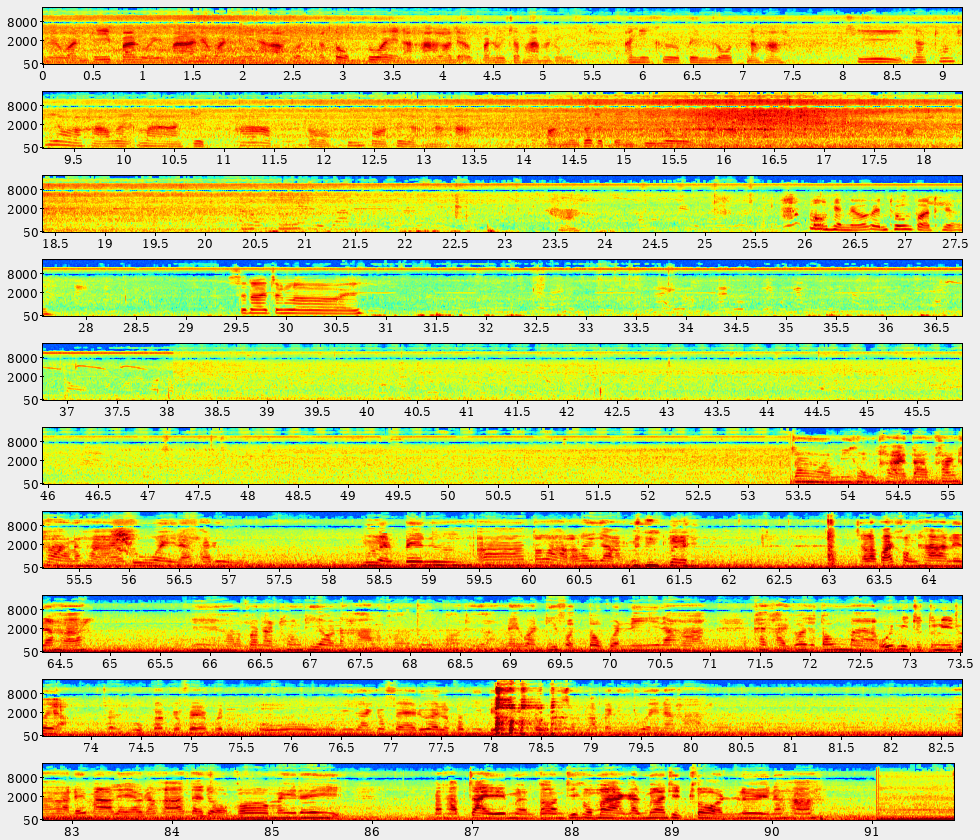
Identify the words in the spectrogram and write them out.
ในวันที่ป้าหนุ่ยมาในวันนี้นะคะฝนก็ตกด้วยนะคะ แล้วเดี๋ยวป้าหนุ่ยจะพามาดู อันนี้คือเป็นรถนะคะ ที่นักท่องเที่ยวนะคะ แวะมาเก็บภาพดอกทุ่งปอเทืองนะคะ ฝั่งนู้นก็จะเป็นที่โล่งนะคะค่ะ มองเห็นไหมว่าเป็นทุ่งปอเทืองเสียดายจังเลย อ่ามี ของขายตามข้างทางนะคะ ด้วยนะคะดู เหมือนเป็นอ่าตลาดอะไรอย่างหนึ่งเลยสารพัดของทานเลยนะคะนี่ค่ะแล้วก็นักท่องเที่ยวนะคะ แล้วก็ทุ่งปอเทืองในวันที่ฝนตกวันนี้นะคะ ใครๆก็จะต้องมาอุ้ยมีจุดตรงนี้ด้วยอะถ่ายรูปร้านกาแฟเพิ่นโอ้มีร้านกาแฟด้วย แล้วก็มีเป็นโต๊ะสำหรับอันนี้ด้วยนะคะค่ะได้มาแล้วนะคะ แต่ดอกก็ไม่ได้ประทับใจเหมือนตอนที่เขามากันเมื่ออาทิตย์ก่อนเลยนะคะ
